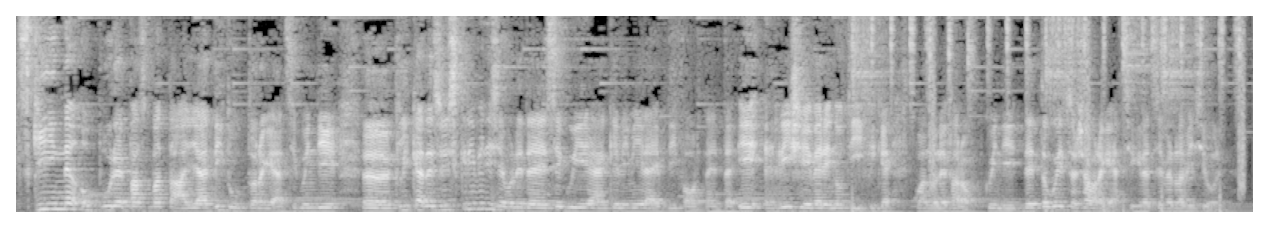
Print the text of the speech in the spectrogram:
skin oppure pass battaglia di tutto ragazzi. Quindi eh, cliccate su iscriviti se volete seguire anche le mie live di Fortnite e ricevere notifiche quando le farò. Quindi detto questo, ciao ragazzi, grazie per la visione.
